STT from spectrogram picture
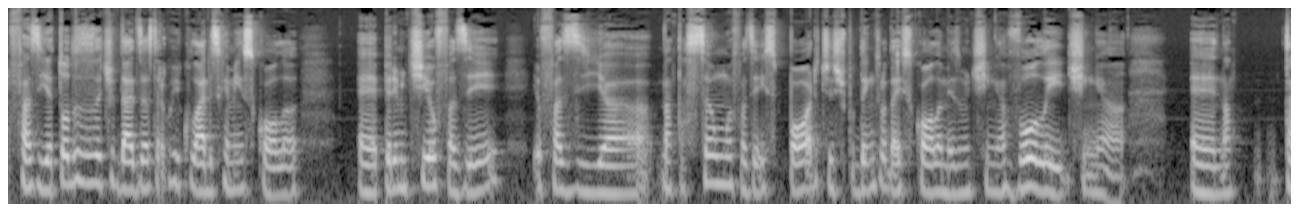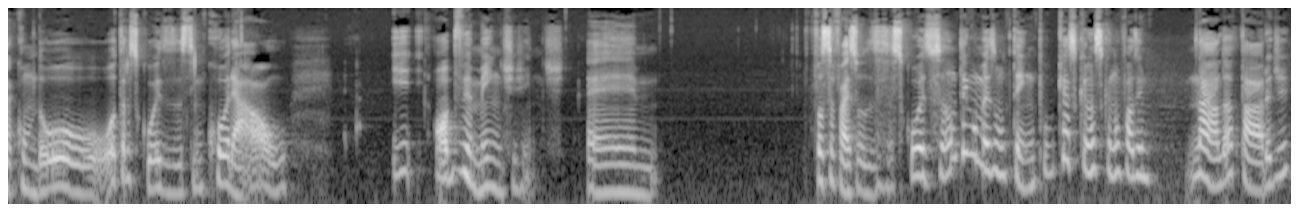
fazia todas as atividades extracurriculares que a minha escola é, permitia eu fazer. Eu fazia natação, eu fazia esportes, tipo, dentro da escola mesmo tinha vôlei, tinha é, na, taekwondo, outras coisas assim, coral. E, obviamente, gente, é, você faz todas essas coisas, você não tem o mesmo tempo que as crianças que não fazem nada à tarde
